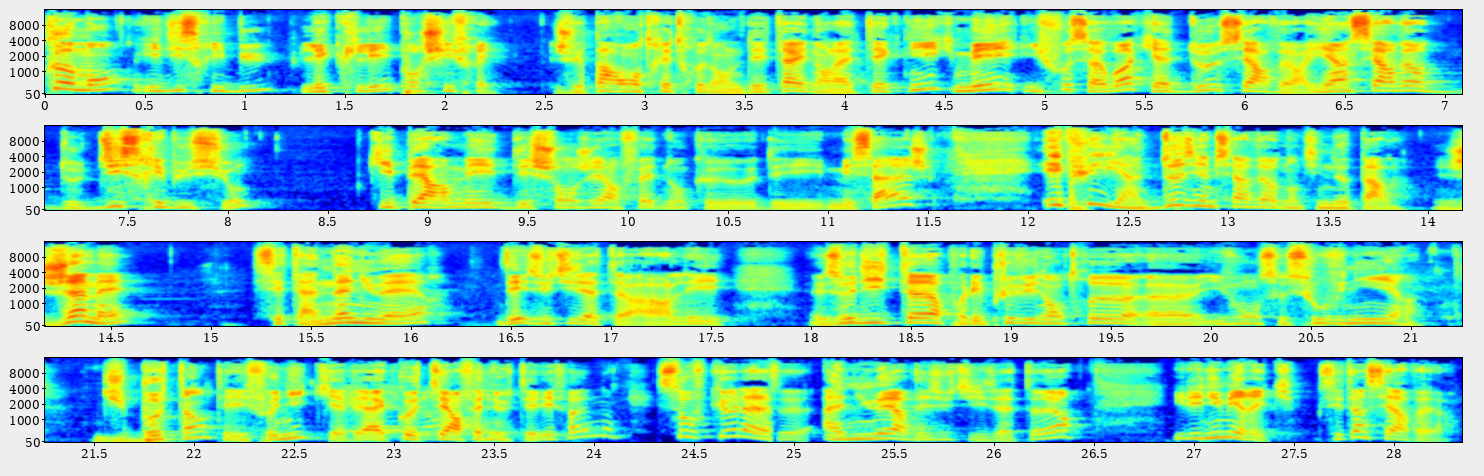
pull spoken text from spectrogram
comment ils distribuent les clés pour chiffrer. Je ne vais pas rentrer trop dans le détail dans la technique, mais il faut savoir qu'il y a deux serveurs. Il y a un serveur de distribution qui permet d'échanger en fait donc euh, des messages, et puis il y a un deuxième serveur dont ils ne parlent jamais. C'est un annuaire des utilisateurs. Alors les auditeurs, pour les plus vieux d'entre eux, euh, ils vont se souvenir du bottin téléphonique qui avait à côté en fait de téléphone. Sauf que l'annuaire des utilisateurs, il est numérique. C'est un serveur.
